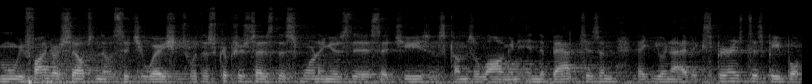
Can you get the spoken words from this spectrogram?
And when we find ourselves in those situations, what the scripture says this morning is this that Jesus comes along, and in the baptism that you and I have experienced as people,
